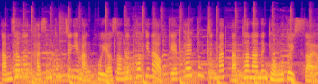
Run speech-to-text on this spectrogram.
남성은 가슴 통증이 많고 여성은 턱이나 어깨, 팔 통증만 나타나는 경우도 있어요.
